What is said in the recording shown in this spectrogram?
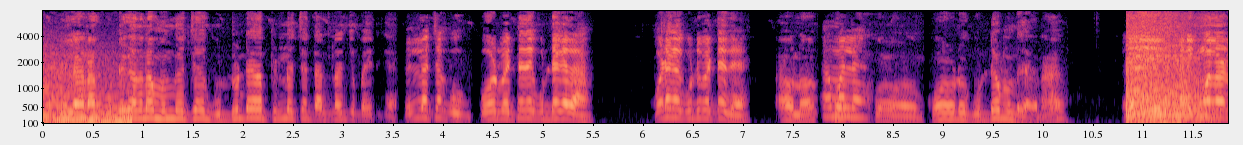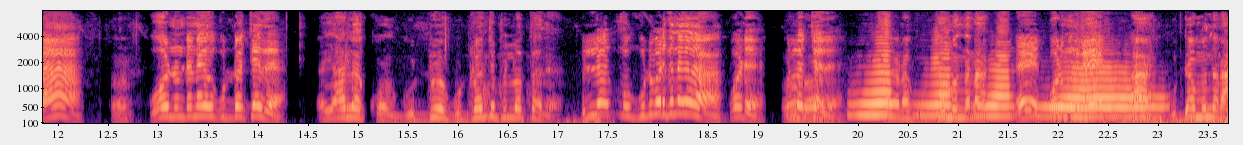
గుడ్డులేనా గుడ్డు కదనా ముందు వచ్చేది. గుడ్డు ఉంటే పిల్ల వచ్చేది దాంట్లో నుంచి బయటికి. పిల్ల వచ్చా కోడి పెట్టేదే గుడ్డే కదా. కోడే కదా గుడ్డు పెట్టేదే. అవును. మళ్ళీ? కోడి గుడ్డే ముందు కదనా? ఆ. కోడి ఉంటేనే కదా గుడ్డు వచ్చేది. యాడ్లే, కో- గుడ్డు గుడ్లోంచి పిల్ల వస్తుంది పిల్ల గుడ్డు పెడితేనే కదా కోడి పిల్ల వచ్చేది గుడ్డే ముందనా? ఏ కోడి ముందులే గుడ్డే ముందనా?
